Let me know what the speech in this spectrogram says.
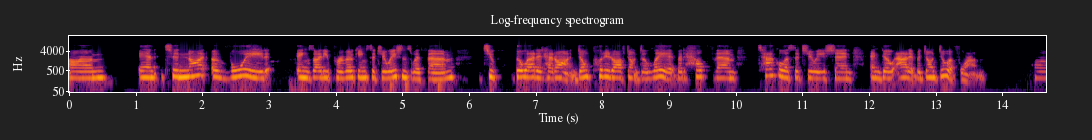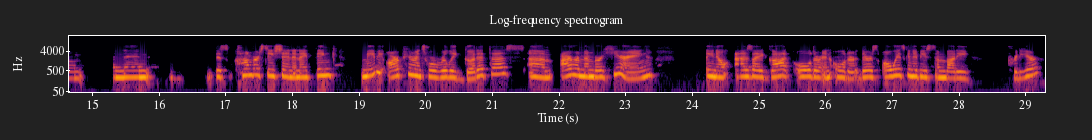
Um, and to not avoid anxiety provoking situations with them to go at it head on. Don't put it off, don't delay it, but help them tackle a situation and go at it, but don't do it for them. Um, and then this conversation, and I think maybe our parents were really good at this. Um, I remember hearing, you know, as I got older and older, there's always going to be somebody prettier,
